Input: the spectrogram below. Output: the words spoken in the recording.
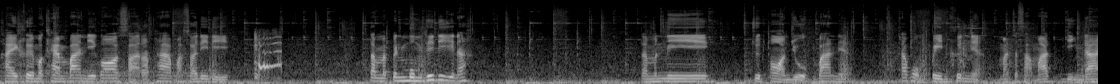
ใครเคยมาแคมป์บ้านนี้ก็สารภาพมาซะดีๆ แต่มันเป็นมุมที่ดีนะ แต่มันมีจุดอ่อนอยู่บ้านเนี้ย ถ้าผมปีนขึ้นเนี่ย มันจะสามารถยิงได้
